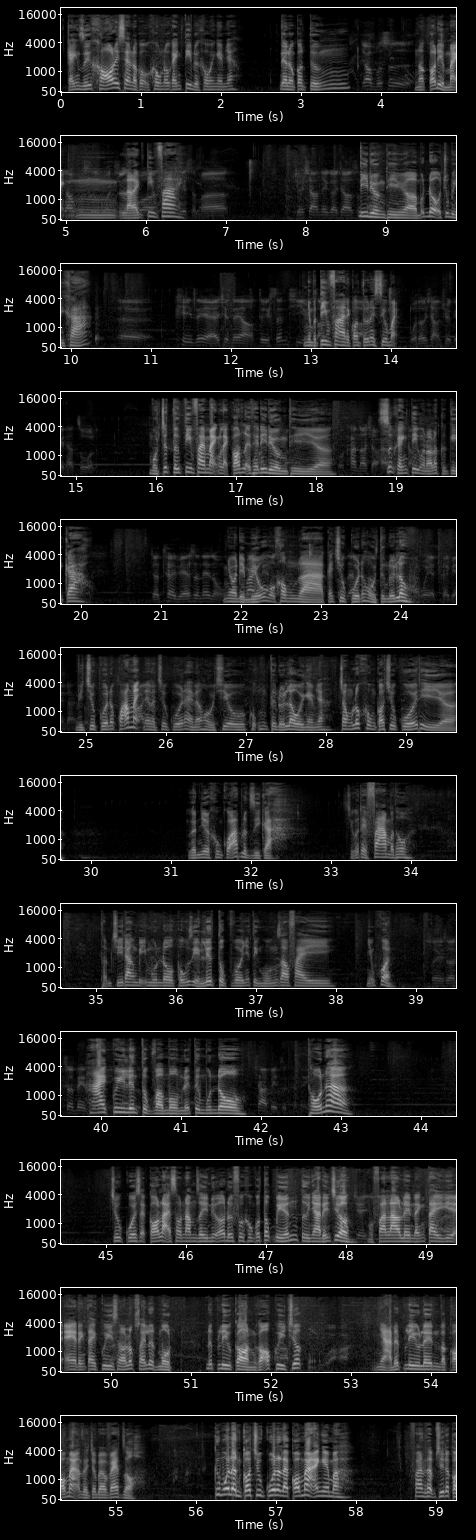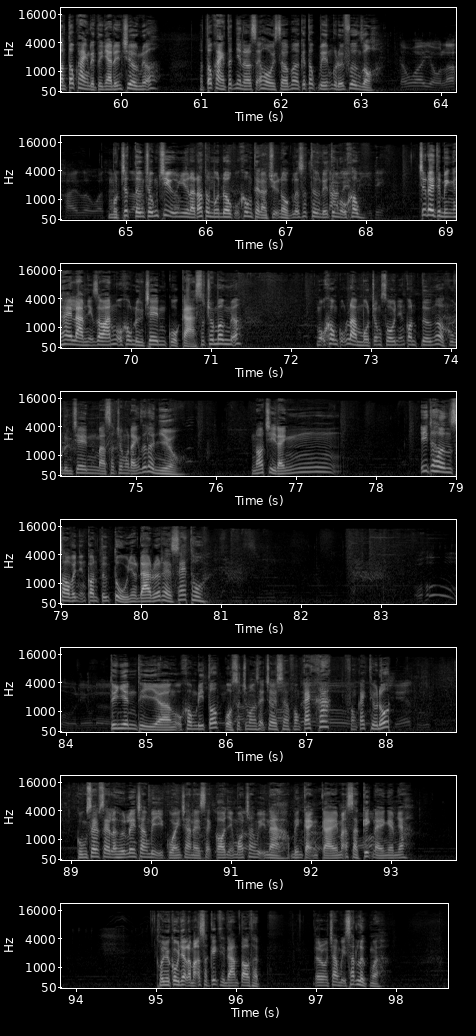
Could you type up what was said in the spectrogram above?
Cánh dưới khó đi xem là cậu không, nó gánh tim được không anh em nhé. Đây là một con tướng nó có điểm mạnh ừ, là đánh tim phai. Đi đường thì ở mức độ trung bình khá. Nhưng mà team phai thì con tướng này siêu mạnh. Một chất tướng team phai mạnh lại có lợi thế đi đường thì ờ, sức gánh tim của nó là cực kỳ cao. Nhưng mà điểm yếu của không là cái chiêu cuối nó hồi tương đối lâu. Vì chiêu cuối nó quá mạnh nên là chiêu cuối này nó hồi chiêu cũng tương đối lâu anh em nhá. Trong lúc không có chiêu cuối thì uh, gần như là không có áp lực gì cả. Chỉ có thể farm mà thôi. Thậm chí đang bị Mundo cấu rỉa liên tục với những tình huống giao phay nhiễm khuẩn. Hai quy liên tục vào mồm đến từ Mundo. Thốn ha. Chiêu cuối sẽ có lại sau 5 giây nữa, đối phương không có tốc biến, từ nhà đến trường. Một pha lao lên đánh tay E đánh tay Quy, sau đó lốc xoáy lượt một. W còn gõ Quy trước. Nhà W lên và có mạng dành cho Belvet rồi. Cứ mỗi lần có chiêu cuối là lại có mạng anh em à. fan thậm chí là còn tốc hành để từ nhà đến trường nữa. Và tốc hành tất nhiên là nó sẽ hồi sớm hơn cái tốc biến của đối phương rồi. Một chất tướng chống chịu như là Dr. Mundo cũng không thể nào chịu nổi lượng sát thương đến từ ngộ không. Trước đây thì mình hay làm những giao án ngộ không đường trên của cả Sochomong nữa. Ngộ không cũng là một trong số những con tướng ở khu vực đường trên mà Sochomong đánh rất là nhiều. Nó chỉ đánh ít hơn so với những con tướng tủ như Darius hay Set thôi. Tuy nhiên thì uh, ngộ không đi tốt của Sochomong sẽ chơi theo phong cách khác, phong cách thiêu đốt. Cùng xem xem là hướng lên trang bị của anh chàng này sẽ có những món trang bị nào bên cạnh cái mã xà kích này anh em nhé. Không như công nhận là mã xà kích thì đam to thật. Đây là một trang bị sát lực mà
